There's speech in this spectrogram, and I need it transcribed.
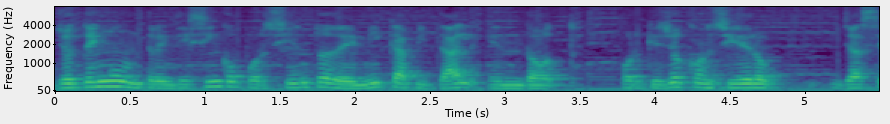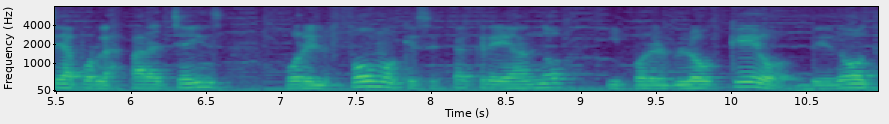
Yo tengo un 35% de mi capital en DOT, porque yo considero, ya sea por las parachains, por el FOMO que se está creando y por el bloqueo de DOT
